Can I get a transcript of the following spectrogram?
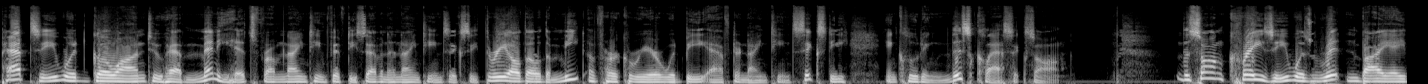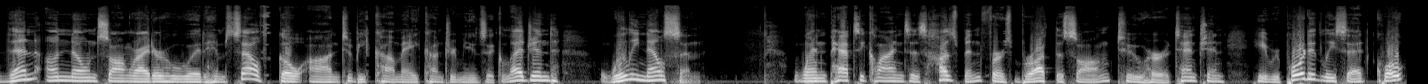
Patsy would go on to have many hits from 1957 to 1963, although the meat of her career would be after 1960, including this classic song. The song Crazy was written by a then unknown songwriter who would himself go on to become a country music legend, Willie Nelson. When Patsy Cline's husband first brought the song to her attention, he reportedly said, quote,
